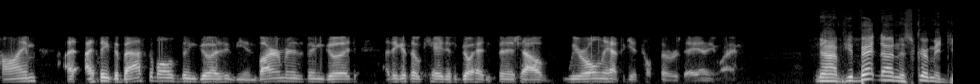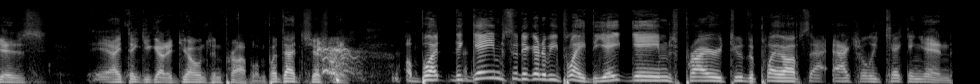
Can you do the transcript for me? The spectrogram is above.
time. I, I think the basketball has been good. I think the environment has been good. I think it's okay to go ahead and finish out. We only have to get till Thursday anyway. Now, if you bet on the scrimmages, I think you got a Jones Jonesing problem, but that's just me. Uh, but the games that are going to be played, the eight games prior to the playoffs actually kicking in,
